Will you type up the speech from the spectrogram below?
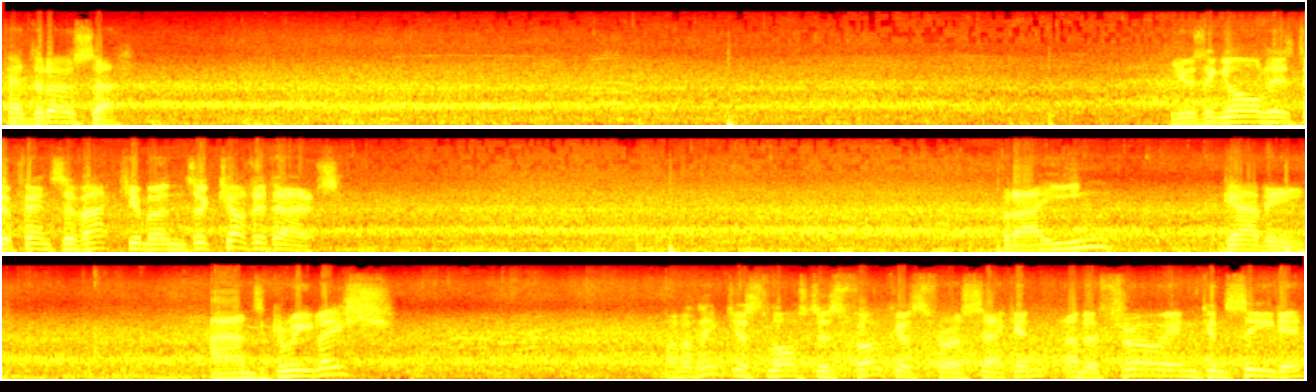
Pedrosa. Using all his defensive acumen to cut it out. Brahim, Gavi, and Grealish. Well, I think just lost his focus for a second, and a throw-in conceded.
